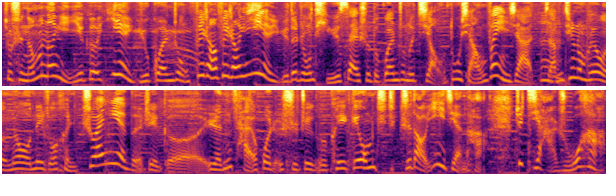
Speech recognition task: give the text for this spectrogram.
就是能不能以一个业余观众非常非常业余的这种体育赛事的观众的角度，想问一下咱们听众朋友有没有那种很专业的这个人才，或者是这个可以给我们指指导意见的哈？就假如哈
